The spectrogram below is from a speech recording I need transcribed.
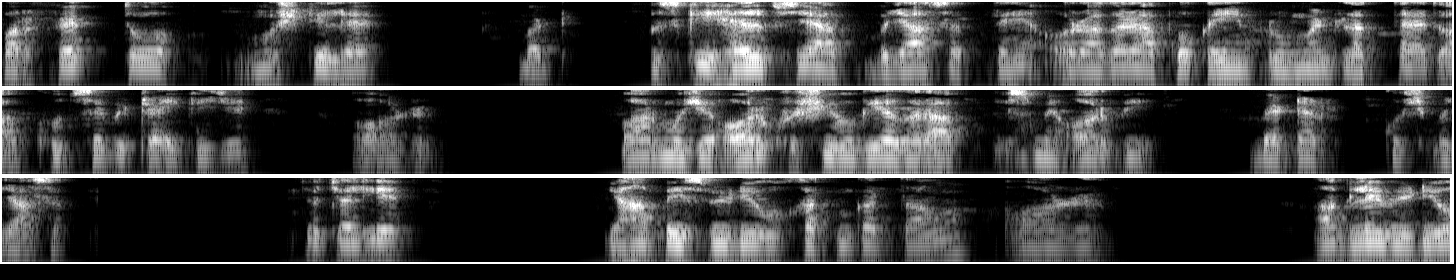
परफेक्ट तो मुश्किल है, बट उसकी हेल्प से आप बजा सकते हैं, और अगर आपको कहीं इम्प्रूवमेंट लगता है तो आप खुद से भी ट्राई कीजिए, और और मुझे और खुशी होगी अगर आप इसमें और भी बेटर कुछ बजा सकते तो चलिए, यहाँ पे इस वीडियो को ख़त्म करता हूँ और अगले वीडियो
